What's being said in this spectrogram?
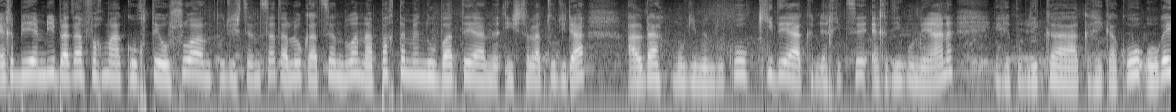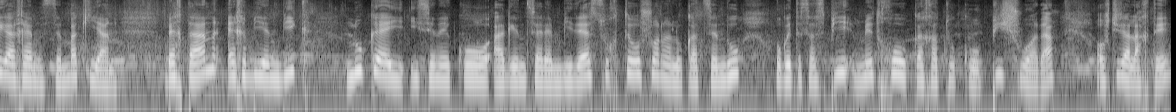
Airbnb plataformak urte osoan turistentzat alokatzen duan apartamendu batean instalatu dira, alda mugimenduko kideak miagitze erdigunean, Errepublika Karikako hogei garen zenbakian. Bertan, Airbnbik Lukei izeneko agentziaren bidez urte osoan alokatzen du hogeita zazpi metro kajatuko pisua da, ostira larte,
